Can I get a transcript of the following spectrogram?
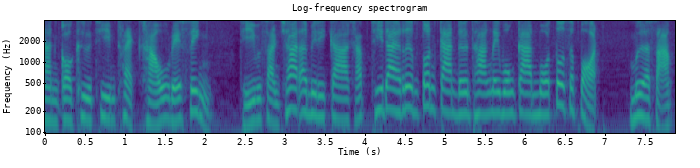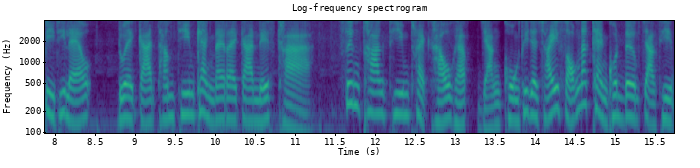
นั่นก็คือทีม Trackhouse Racing ทีมสัญชาติอเมริกาครับที่ได้เริ่มต้นการเดินทางในวงการโมโตสปอร์ตเมื่อ 3 ปีที่แล้ว ด้วยการทำทีมแข่งในรายการ NASCAR ซึ่งทางทีม Trackhouse ครับ ยังคงที่จะใช้ 2 นักแข่งคนเดิมจากทีม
